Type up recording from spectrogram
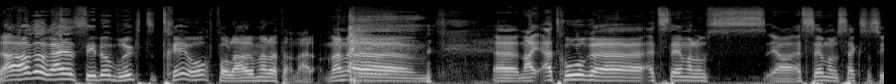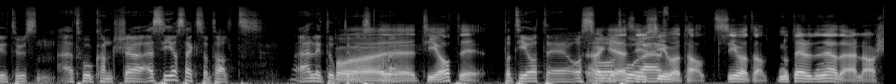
Jeg har sittet og brukt tre år på å lære meg dette. Nei da. Men uh, Uh, nei, jeg tror uh, et sted mellom Ja, et sted mellom 6000 og 7000. Jeg tror kanskje Jeg sier 6500. Jeg er litt optimist på det. eh, 1080? På 1080. Og så tror jeg sier 7,5. 7,5. Noterer du ned der, Lars?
